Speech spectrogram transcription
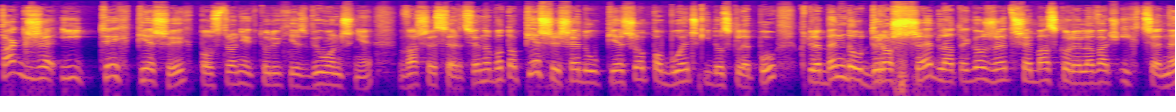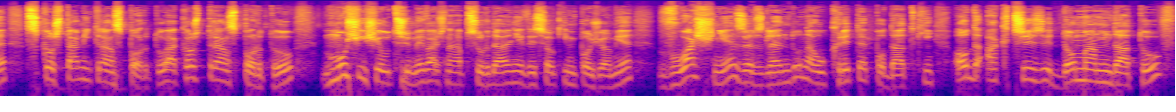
także i tych pieszych, po stronie których jest wyłącznie wasze serce, no bo to pieszy szedł pieszo po bułeczki do sklepu, które będą droższe, dlatego że trzeba skorelować ich cenę z kosztami transportu, a koszt transportu musi się utrzymywać na absurdalnie wysokim poziomie właśnie ze względu na ukryte podatki od akcyzy do mandatów,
